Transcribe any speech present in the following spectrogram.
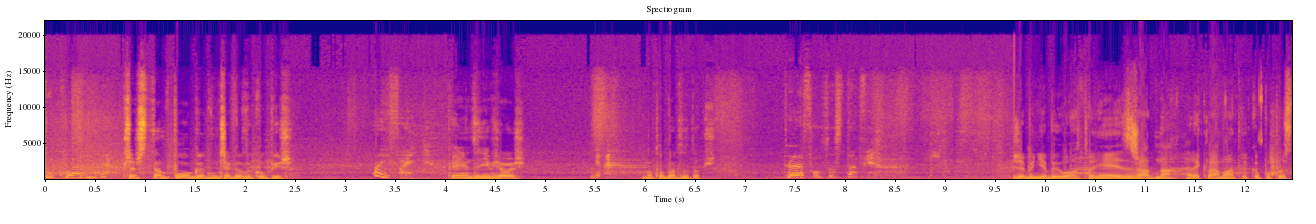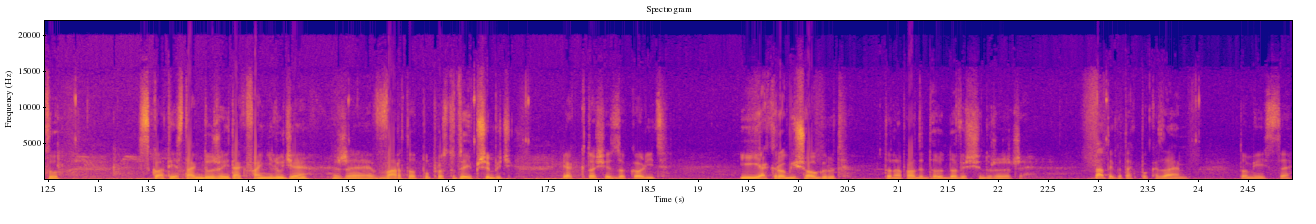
dokładnie. Przecież tam pół ogrodniczego wykupisz. No i fajnie. Pieniędzy nie wziąłeś? Nie. No to bardzo dobrze. Telefon zostawię. Żeby nie było, to nie jest żadna reklama, tylko po prostu skład jest tak duży i tak fajni ludzie, że warto po prostu tutaj przybyć, jak ktoś jest z okolic i jak robisz ogród, to naprawdę do, dowiesz się dużo rzeczy. Dlatego tak pokazałem to miejsce.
